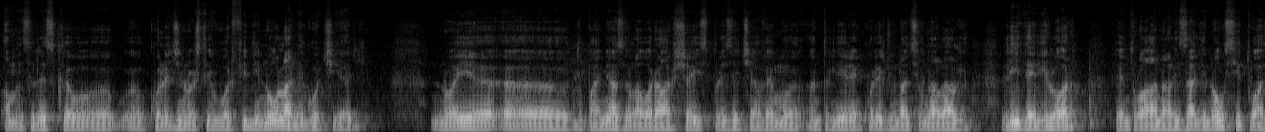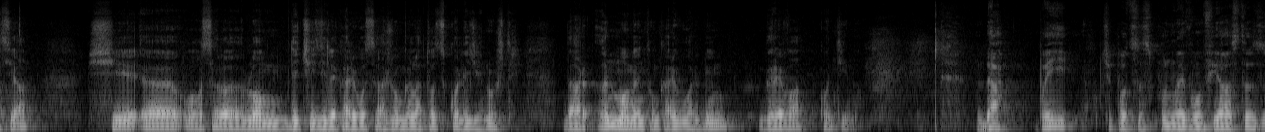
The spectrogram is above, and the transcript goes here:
am înțeles că colegii noștri vor fi din nou la negocieri noi, după amiază, la ora 16, avem întâlnire în Colegiul Național al Liderilor pentru a analiza din nou situația și o să luăm deciziile care o să ajungă la toți colegii noștri. Dar în momentul în care vorbim, greva continuă. Da. Păi, ce pot să spun? Noi vom fi astăzi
